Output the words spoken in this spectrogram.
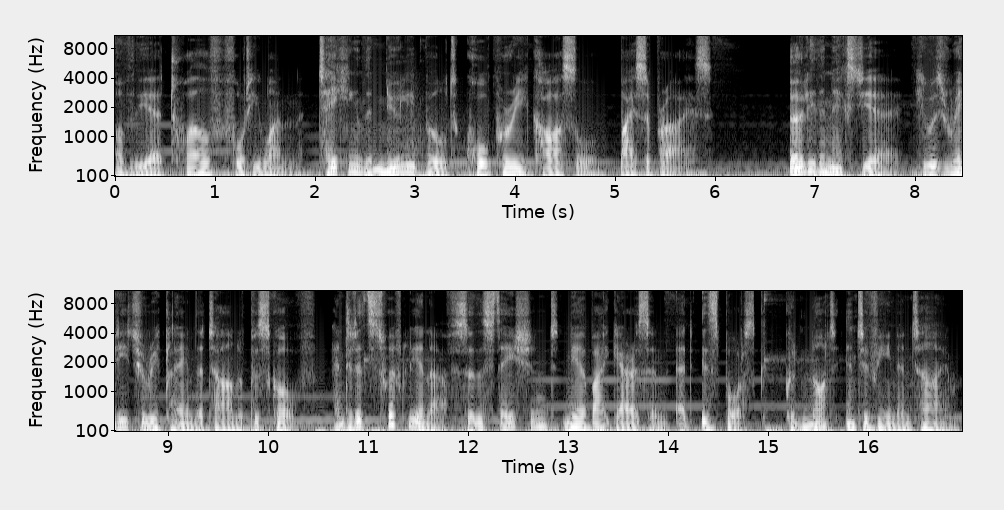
of the year 1241, taking the newly built Koporye castle by surprise. Early the next year, he was ready to reclaim the town of Pskov and did it swiftly enough so the stationed nearby garrison at Izborsk could not intervene in time.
